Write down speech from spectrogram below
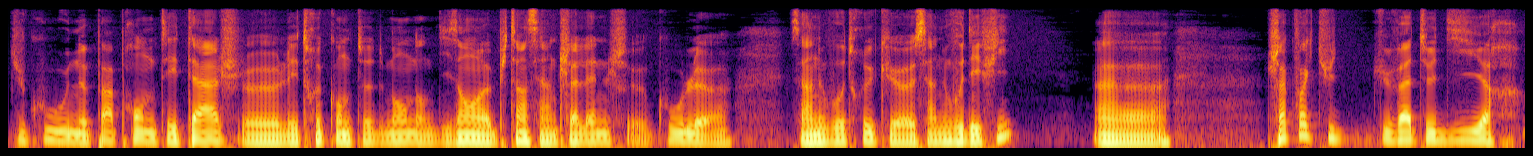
du coup ne pas prendre tes tâches, euh, les trucs qu'on te demande en te disant putain c'est un challenge cool, c'est un nouveau truc, c'est un nouveau défi. Chaque fois que tu vas te dire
